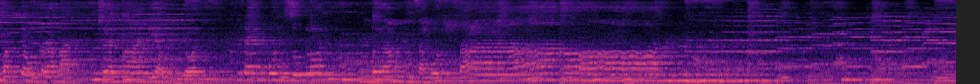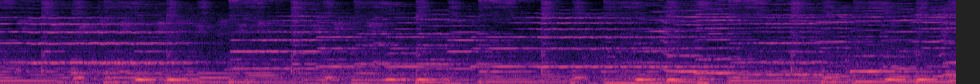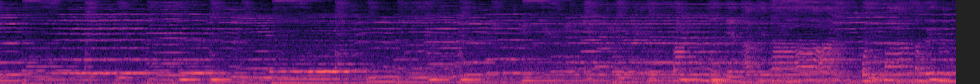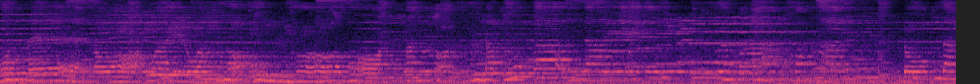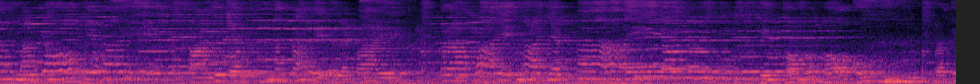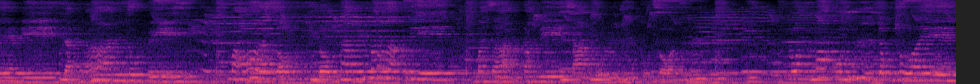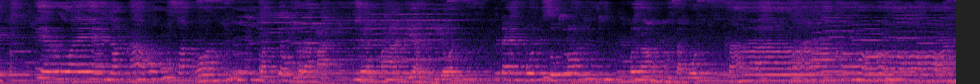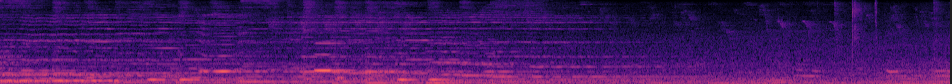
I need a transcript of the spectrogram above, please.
วันจงกระบัดเชิญมาเยี่ยมยนต์แดนบุญสุขล้นเมืองสมุทรสาค ตั้งจิตอธิษฐานบนมาสำลิดผลแน่นอนไว้หลวงพ่อคุ้มขอพรพันผ่อนดับทุกข์ทางใจเรื่องราวของเราโด่งดังต่างยกนิ้วให้สาธุชน ทั้งใกล้และไกลกราบไหว้หายเจ็บหายจนปิดทองหลวงพ่อคุ้มประเพณีจัดงานทุกปีมหรสพโด่งดังมากมีมาสร้างกรรมดีสร้างบุญกุศลหลวงพ่อคุ้มจงช่วยให้รวยกับเขาสักคนวันยงกระบัด เชิญมาเยี่ยมยนต์แดงบุญสุขล้น เมืองสมุทรสาค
